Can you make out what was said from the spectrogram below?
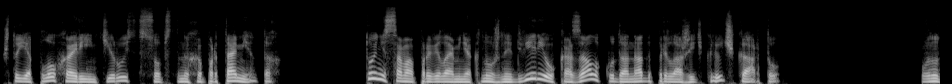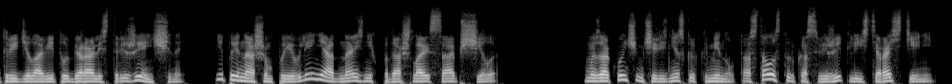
что я плохо ориентируюсь в собственных апартаментах. Тони сама провела меня к нужной двери и указала, куда надо приложить ключ-карту. Внутри деловито убирались три женщины, и при нашем появлении одна из них подошла и сообщила. «Мы закончим через несколько минут. Осталось только освежить листья растений».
